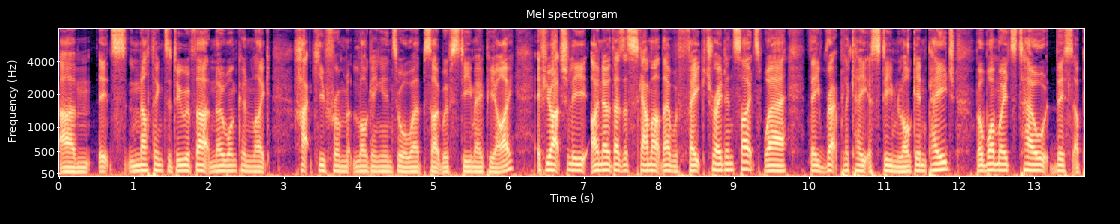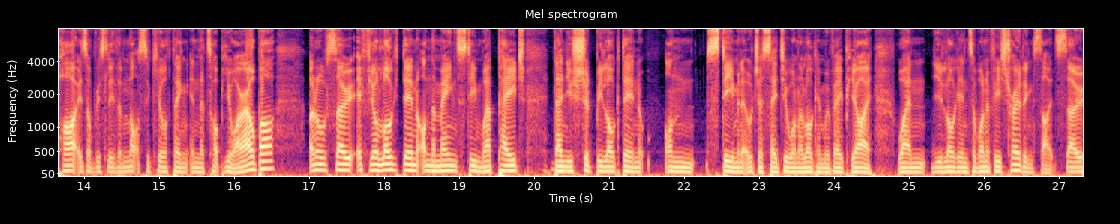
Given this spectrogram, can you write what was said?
Um, it's nothing to do with that. No one can like hack you from logging into a website with Steam API. If you actually, I know there's a scam out there with fake trading sites where they replicate a Steam login page, but one way to tell this apart is obviously the not secure thing in the top URL bar. And also, if you're logged in on the main Steam web page, then you should be logged in on Steam and it'll just say, do you want to log in with API when you log into one of these trading sites. So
